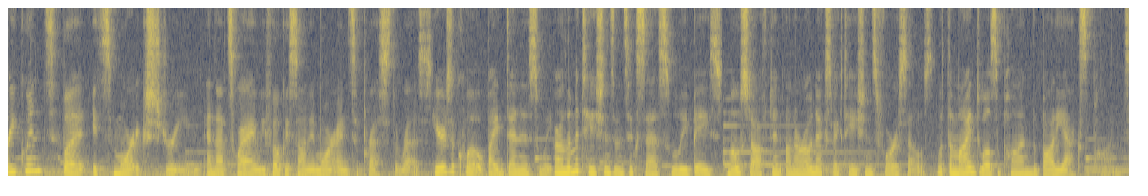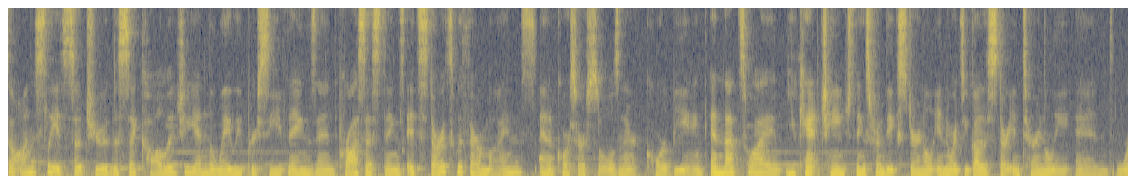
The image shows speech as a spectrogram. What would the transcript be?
frequent, but it's more extreme. And that's why we focus on it more and suppress the rest. Here's a quote by Dennis Waitley. Our limitations and success will be based most often on our own expectations for ourselves. What the mind dwells upon, the body acts upon. So honestly, it's so true. The psychology and the way we perceive things and process things, it starts with our minds and of course our souls and our core being. And that's why you can't change things from the external inwards. You got to start internally and work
